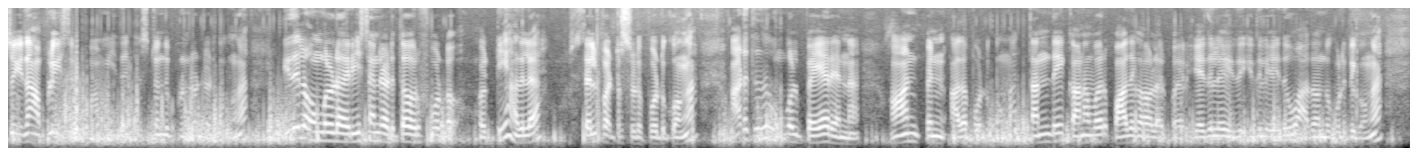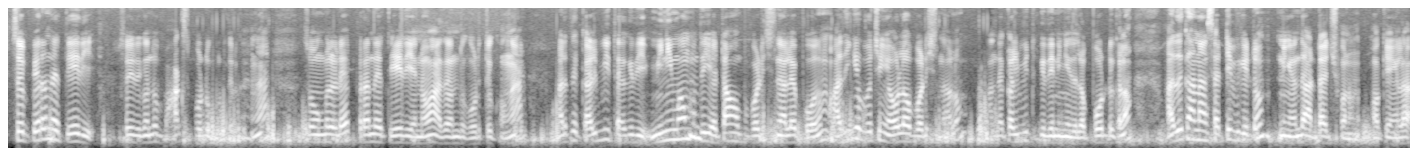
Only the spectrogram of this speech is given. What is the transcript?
ஸோ இதான் அப்ளிகேஷன் ஃபார்ம் இதை ஜஸ்ட் வந்து ப்ரிண்ட் அவுட் எடுத்துக்கோங்க. இதில் உங்களோட ரீசெண்டாக எடுத்த ஒரு ஃபோட்டோ ஒட்டி அதில் செல்ஃப் அட்ரஸோட போட்டுக்கோங்க. அடுத்தது உங்கள் பெயர் என்ன? ஆண் பெண் அதை போட்டுக்கோங்க. தந்தை கணவர் பாதுகாவலர் பெயர். எதில் இது இதில் எதுவோ அதை வந்து கொடுத்துக்கோங்க. ஸோ பிறந்த தேதி. ஸோ இதுக்கு வந்து பாக்ஸ் போட்டு கொடுத்துருக்காங்க. ஸோ உங்களுடைய பிறந்த தேதி என்னவோ அதை வந்து கொடுத்துக்கோங்க. அடுத்து கல்வி தகுதி. மினிமம் வந்து எட்டாம் வகுப்பு படிச்சிருந்தாலே போதும். அதிகபட்சம் எவ்வளோ படிச்சிருந்தாலும் அந்த கல்வி தகுதி நீங்கள் இதில் போட்டுக்கலாம். அதுக்கான சர்டிஃபிகேட்டும் நீங்கள் வந்து அட்டாச் பண்ணணும். ஓகேங்களா?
